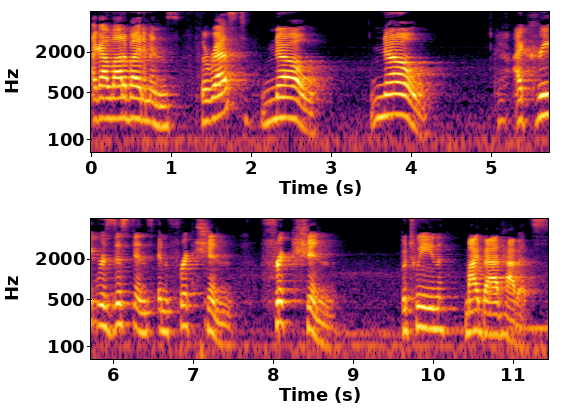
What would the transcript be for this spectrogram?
I got a lot of vitamins. The rest, no. No. I create resistance and friction. Friction between my bad habits.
